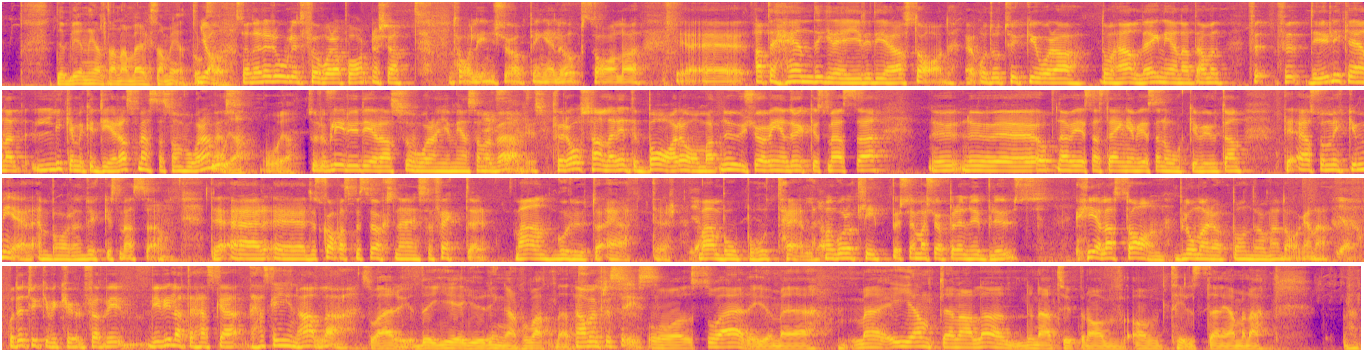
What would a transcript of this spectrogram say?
Det blir en helt annan verksamhet också. Ja, sen är det roligt för våra partners att ta Linköping eller Uppsala, eh, att det händer grejer i deras stad. Och då tycker ju våra, de här anläggningarna att, ja, men, för, för det är ju lika, gärna, lika mycket deras mässa som våra Oh mässa. ja, oh ja. Så då blir det ju deras och vår gemensamma bebis. För oss handlar det inte bara om att nu kör vi en dryckesmässa, nu, nu eh, öppnar vi, sen stänger vi, sen åker vi. Utan det är så mycket mer än bara en dryckesmässa. Det, är, eh, det skapas besöksnäringseffekter. Man går ut och äter, Ja. man bor på hotell, man går och klipper sig, man köper en ny blus. Hela stan blommar upp under de här dagarna. Ja. Och det tycker vi är kul, för att vi, vi vill att det här, ska, det här ska gynna alla. Så är det ju. Det ger ju ringar på vattnet. Ja, men precis. Och så är det ju med, med egentligen alla den här typen av, av tillställningar. Jag menar,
